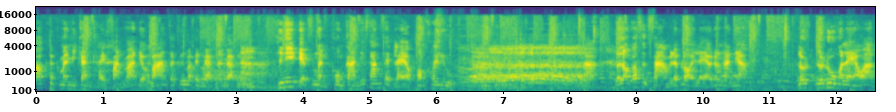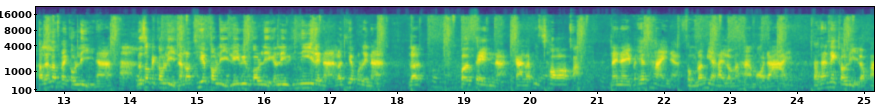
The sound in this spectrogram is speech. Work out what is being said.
ว่ามันมีการไขฝันว่าเดี๋ยวบ้านจะขึ้นมาเป็นแบบนั้นแบบนี้ ที่นี่เปรียบเสมือนโครงการที่สร้างเสร็จแล้วพร้อมเข้าอยู่ค่ะแล้วเราก็ศึกษามาเรียบร้อยแล้ว ดังนั้นเนี่ยเราเราดูมาแล้วอะตอนแรกเราจะไปเกาหลีนะ ค่ะ เราจะไปเกาหลีนะเราเทียบเกาหลีรีวิวเกาหลีกับรีวิวที่นี่เลยนะ เราเทียบกันเลยนะ แล้วเปอร์เซ็นต์อะการรับผิดชอบอะในในประเทศไทยเนี่ยสมมติว่ามีอะไรเรามาหาหมอได้ แต่ถ้าในเกาหลีเราไป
